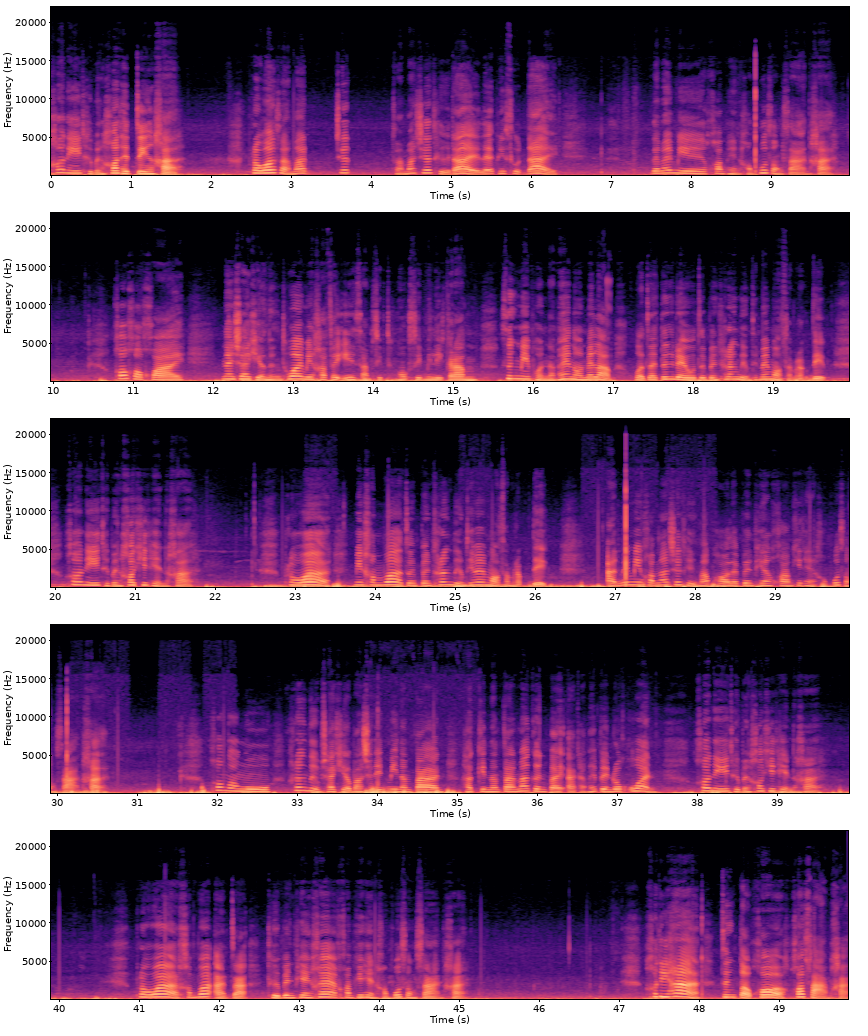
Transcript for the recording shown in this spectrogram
ข้อนี้ถือเป็นข้อเท็จจริงค่ะ เพราะว่าสามารถเชื่อสามารถเชื่อถือได้และพิสูจน์ได้ และไม่มีความเห็นของผู้ส่งสารค่ะ ข้อคอควาย ในชาเขียวหนึ่งถ้วยมีคาเฟอีน 30-60 มิลลิกรัม ซึ่งมีผลทำให้นอนไม่หลับ หัวใจเต้นเร็วจะเป็นเครื่องดื่มที่ไม่เหมาะสำหรับเด็ก ข้อนี้ถือเป็นข้อคิดเห็นค่ะ เพราะว่ามีคำว่าจึงเป็นเครื่องดื่มที่ไม่เหมาะสำหรับเด็ก อาจไม่มีความน่าเชื่อถือมากพอและเป็นเพียงความคิดเห็นของผู้ส่งสารค่ะข้ององู เครื่องดื่มชาเขียวบางชนิดมีน้ำตาล หากกินน้ำตาลมากเกินไปอาจทำให้เป็นโรคอ้วน ข้อนี้ถือเป็นข้อคิดเห็นค่ะ ราะว่าคำว่าอาจจะถือเป็นเพียงแค่ความคิดเห็นของผู้ส่งสารค่ะ ข้อที่ 5 จึงตอบข้อข้อ 3 ค่ะ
